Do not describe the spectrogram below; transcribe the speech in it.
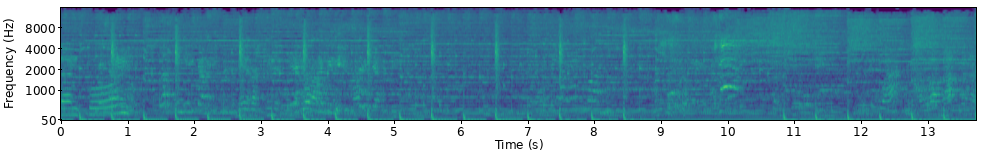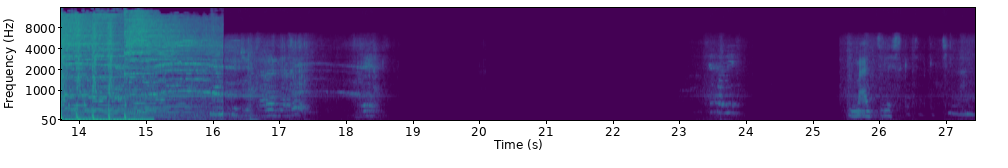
Melon pun. Majelis kecil-kecilan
